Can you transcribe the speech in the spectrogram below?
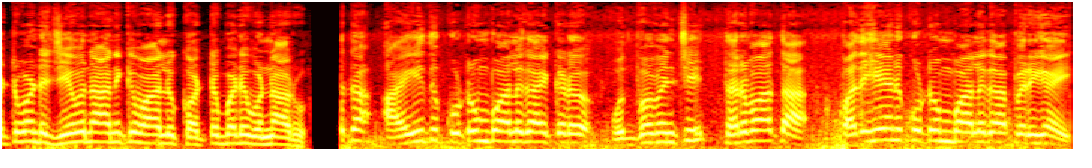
అటువంటి జీవనానికి వాళ్ళు కట్టుబడి ఉన్నారు. ఐదు కుటుంబాలుగా ఇక్కడ ఉద్భవించి తర్వాత పదిహేను కుటుంబాలుగా పెరిగాయి.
